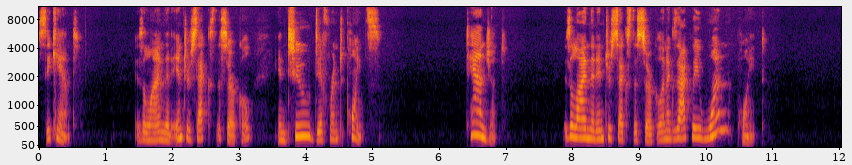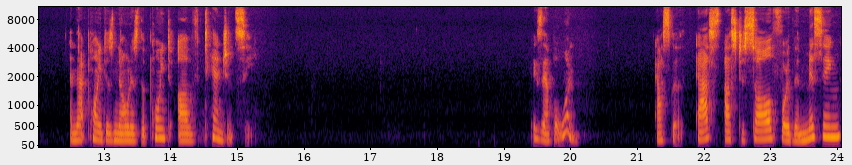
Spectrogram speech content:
Secant is a line that intersects the circle in two different points. Tangent is a line that intersects the circle in exactly one point. And that point is known as the point of tangency. Example 1. Ask, ask us to solve for the missing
